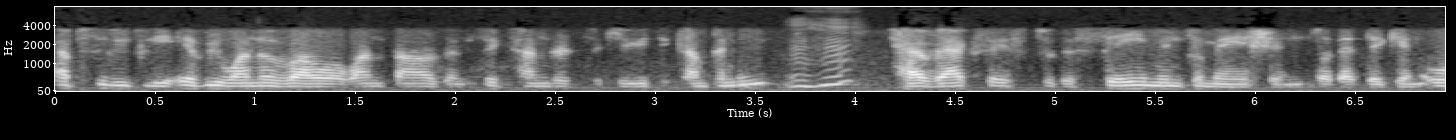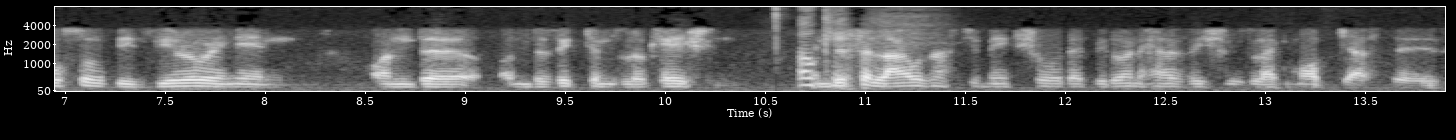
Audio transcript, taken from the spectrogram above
absolutely every one of our 1,600 security companies mm-hmm. have access to the same information so that they can also be zeroing in on the on the victim's location. Okay. And this allows us to make sure that we don't have issues like mob justice.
